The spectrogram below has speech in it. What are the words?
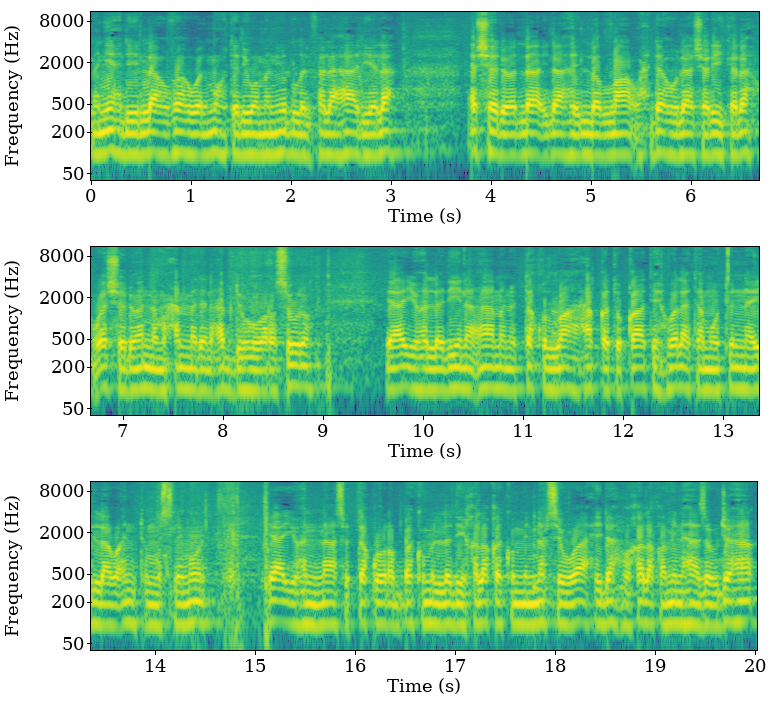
من يهدي الله فهو المهتدي ومن يضلل فلا هادي له. أشهد أن لا إله إلا الله وحده لا شريك له وأشهد أن محمدا عبده ورسوله. يا أيها الذين آمنوا اتقوا الله حق تقاته ولا تموتن إلا وأنتم مسلمون. يا أيها الناس اتقوا ربكم الذي خلقكم من نفس واحدة وخلق منها زوجها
